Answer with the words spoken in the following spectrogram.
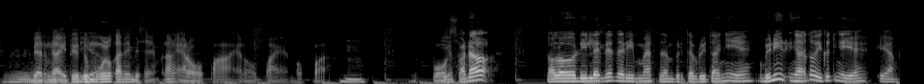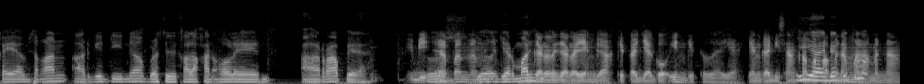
Hmm. Biar nggak itu itu Iya. mulu kan ya biasanya menang Eropa, Eropa, Eropa. Hmm. Bosan. Ya, padahal kalau dilihat-lihat dari match dan berita-beritanya ya, ini nggak tahu ikut nggak ya, yang kayak misalkan Argentina berhasil dikalahkan oleh Arab ya. Ibi- Terus apa namanya Jerman negara-negara yang gak kita jagoin gitu lah ya yang gak disangka Iya, bakal menang itu- malah menang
